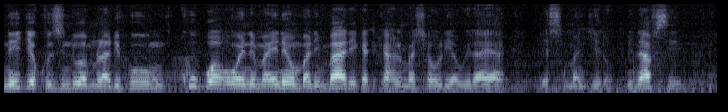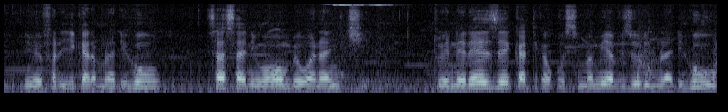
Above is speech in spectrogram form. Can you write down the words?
nije kuzindua mradi huu mkubwa wenye maeneo mbalimbali katika halmashauri ya wilaya ya Simanjiro. Binafsi nimefarijika na mradi huu. Sasa niwaombe wananchi tuendeleze katika kusimamia vizuri mradi huu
